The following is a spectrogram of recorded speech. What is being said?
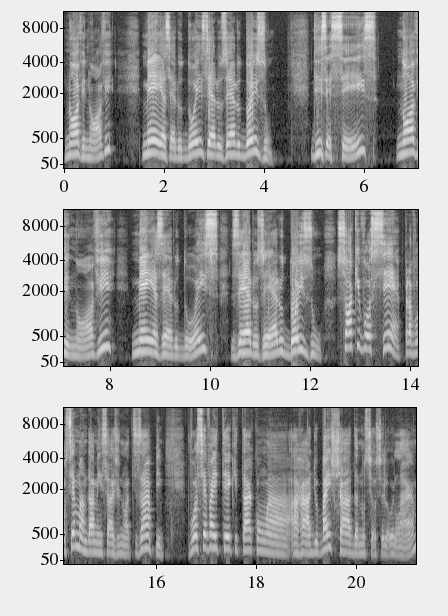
99 602 0021. 16 99 602 0021. Só que você, para você mandar mensagem no WhatsApp, você vai ter que estar com a, a rádio baixada no seu celular.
